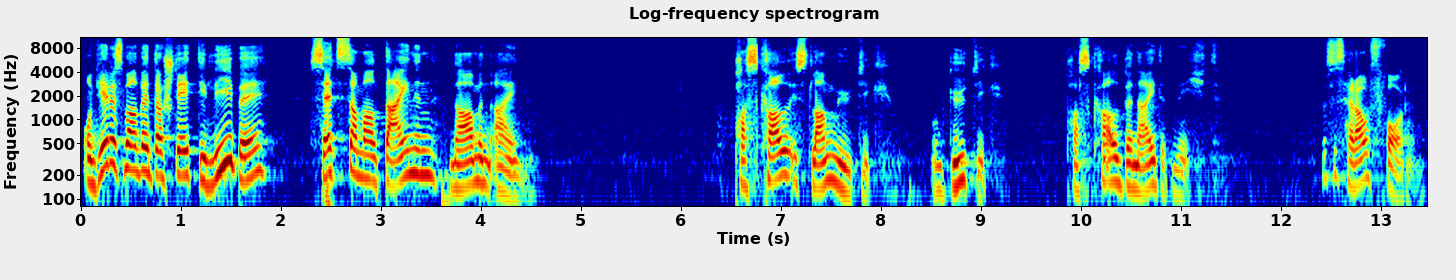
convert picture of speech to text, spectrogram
Und jedes Mal, wenn da steht die Liebe, setzt da mal deinen Namen ein. Pascal ist langmütig und gütig. Pascal beneidet nicht. Das ist herausfordernd.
